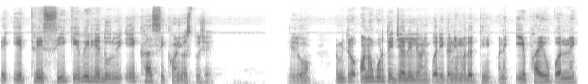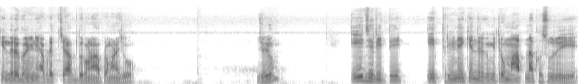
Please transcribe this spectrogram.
એટલે એ થ્રી સી કેવી રીતે દોરવી એ ખાસ શીખવાની વસ્તુ છે. જુઓ મિત્રો અનુકૂળ ત્રિજ્યા લઈ લેવાની પરિકરની મદદથી અને એ ફાઈવ ઉપરને કેન્દ્ર ગણીને આપણે ચાપ ધોરણ આ પ્રમાણે જુઓ. જોયું? એ જ રીતે એ થ્રીને કેન્દ્ર મિત્રો, માપ ના ખસવું જોઈએ.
